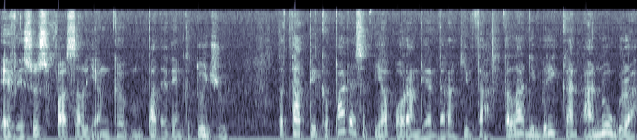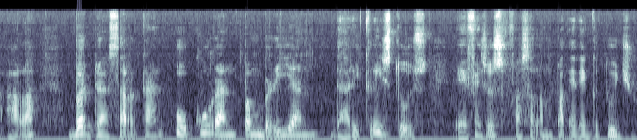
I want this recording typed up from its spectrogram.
Efesus pasal yang keempat ayat yang ketujuh tetapi kepada setiap orang di antara kita telah diberikan anugerah Allah berdasarkan ukuran pemberian dari Kristus. Efesus pasal 4 ayat yang ketujuh.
